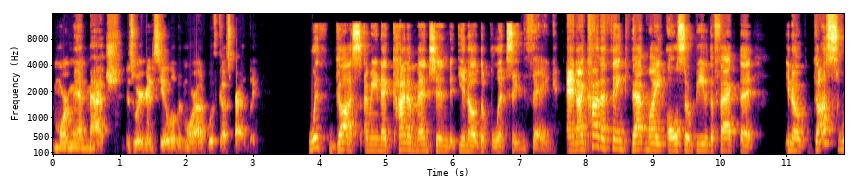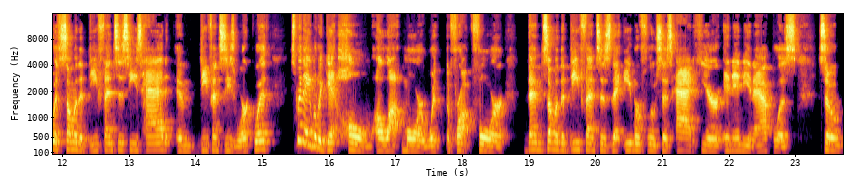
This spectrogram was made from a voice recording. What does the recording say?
more man match is what you're going to see a little bit more out with Gus Bradley. With Gus, I mean, I kind of mentioned you know the blitzing thing, and I kind of think that might also be the fact that you know, Gus, with some of the defenses he's had and defenses he's worked with, he's been able to get home a lot more with the front four than some of the defenses that Eberflus has had here in Indianapolis. So,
